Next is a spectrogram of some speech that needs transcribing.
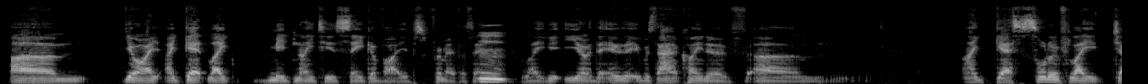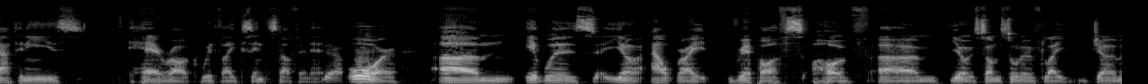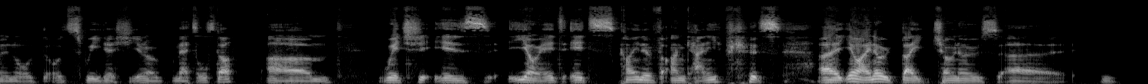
um, you know I, I get like mid nineties Sega vibes from everything. Mm. Like you know it, it, was that kind of um, I guess sort of like Japanese hair rock with like synth stuff in it, yeah. or um, it was, you know, outright rip-offs of, um, you know, some sort of like German or, or Swedish, you know, metal stuff. Um, which is, you know, it's, it's kind of uncanny because, uh, you know, I know like Chono's, uh,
